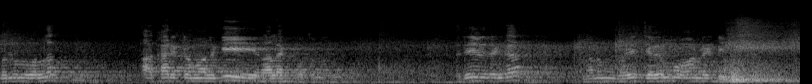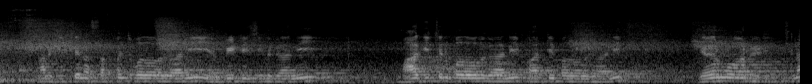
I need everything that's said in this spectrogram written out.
పనుల వల్ల ఆ కార్యక్రమాలకి రాలేకపోతున్నారు. అదేవిధంగా మనం వైఎస్ జగన్మోహన్ రెడ్డి మనకిచ్చిన సర్పంచ్ పదవులు కానీ ఎంపీటీసీలు కానీ మాకిచ్చిన పదవులు కానీ పార్టీ పదవులు కానీ జగన్మోహన్ రెడ్డి ఇచ్చిన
